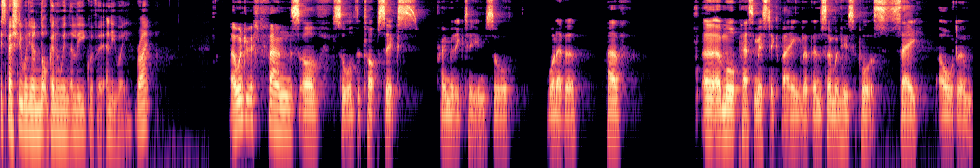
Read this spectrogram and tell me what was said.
Especially when you're not going to win the league with it anyway, right? I wonder if fans of sort of the top six Premier League teams or whatever have are, more pessimistic about England than someone who supports, say, Oldham.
